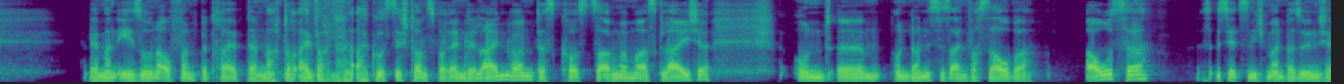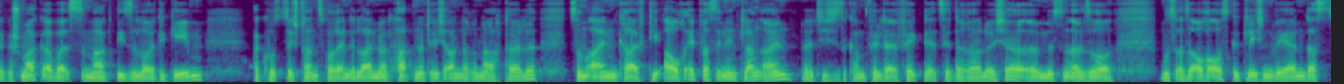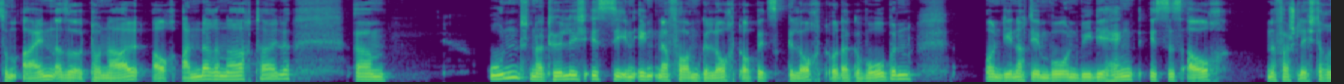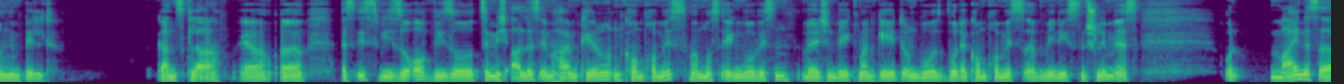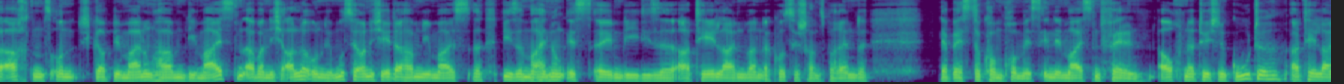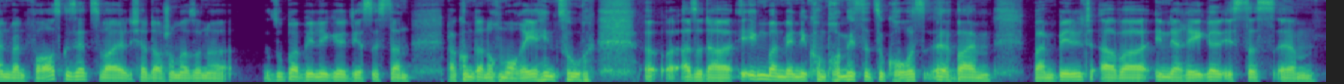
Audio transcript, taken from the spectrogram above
wenn man eh so einen Aufwand betreibt, dann macht doch einfach eine akustisch transparente Leinwand. Das kostet, sagen wir mal, das Gleiche. Und, ähm, und dann ist es einfach sauber. Außer, es ist jetzt nicht mein persönlicher Geschmack, aber es mag diese Leute geben. Akustisch transparente Leinwand hat natürlich andere Nachteile. Zum einen greift die auch etwas in den Klang ein. Natürlich diese Kampffiltereffekte etc. Löcher äh, müssen also, muss also auch ausgeglichen werden. Das zum einen, also tonal auch andere Nachteile. Ähm, und natürlich ist sie in irgendeiner Form gelocht, ob jetzt gelocht oder gewoben. Und je nachdem, wo und wie die hängt, ist es auch eine Verschlechterung im Bild. Ganz klar, ja. Äh, es ist wie so oft, wie so ziemlich alles im Heimkino ein Kompromiss. Man muss irgendwo wissen, welchen Weg man geht und wo, wo der Kompromiss äh, wenigstens schlimm ist meines Erachtens, und ich glaube, die Meinung haben die meisten, aber nicht alle, und die muss ja auch nicht jeder haben, die meiste, diese Meinung ist eben die, diese AT-Leinwand, akustisch transparente, der beste Kompromiss in den meisten Fällen. Auch natürlich eine gute AT-Leinwand vorausgesetzt, weil ich hatte auch schon mal so eine super billige, das ist dann, da kommt dann noch Moray hinzu. Äh, also da irgendwann werden die Kompromisse zu groß äh, beim, beim Bild, aber in der Regel ist das ähm,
